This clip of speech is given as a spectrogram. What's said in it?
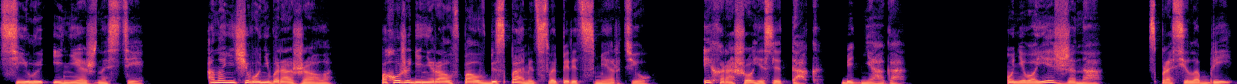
силы и нежности. оно ничего не выражало. Похоже, генерал впал в беспамятство перед смертью. И хорошо, если так, бедняга. «У него есть жена?» — спросила Бри,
